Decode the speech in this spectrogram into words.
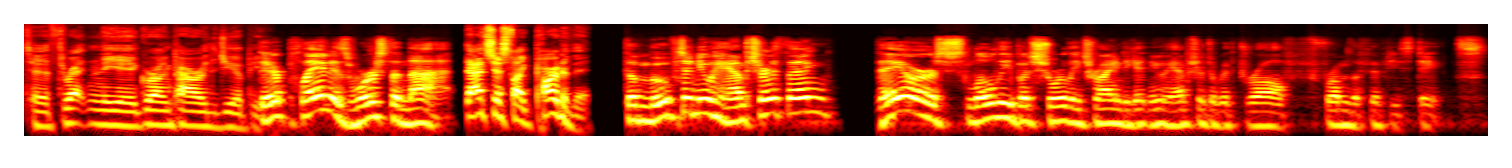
to threaten the growing power of the GOP. Their plan is worse than that. That's just like part of it. The move to New Hampshire thing, they are slowly but surely trying to get New Hampshire to withdraw from the 50 states.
